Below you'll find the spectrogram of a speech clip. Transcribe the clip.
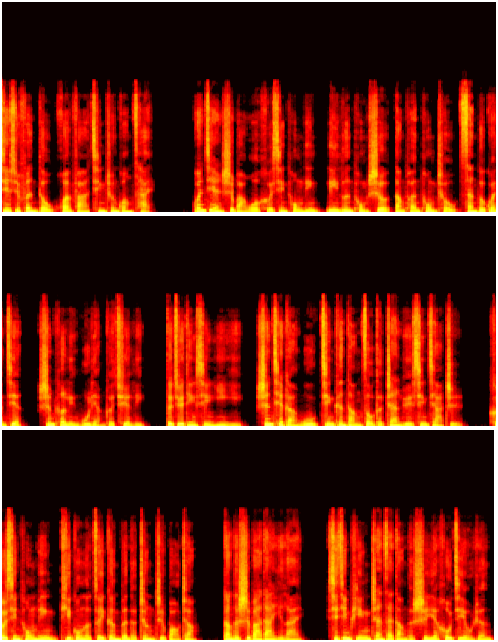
接续奋斗，焕发青春光彩。关键是把握核心统领、理论统摄、党团统筹三个关键，深刻领悟两个确立的决定性意义，深切感悟紧跟党走的战略性价值。核心统领提供了最根本的政治保障。党的十八大以来，习近平站在党的事业后继有人、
